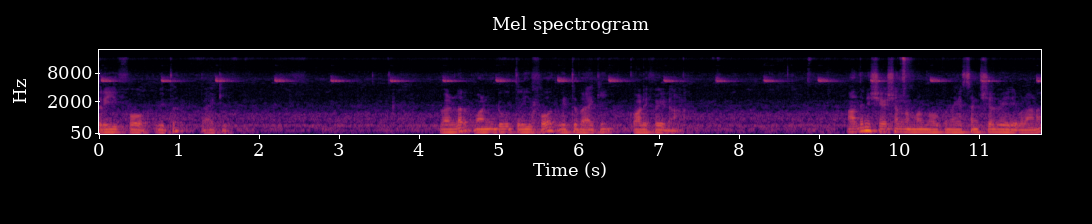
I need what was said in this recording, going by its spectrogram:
three four with backing വെള്ളർ one two three four with backing qualified ആണ്. അതിനുശേഷം നമ്മൾ നോക്കുന്ന എസെൻഷ്യൽ വേരിയബിളാണ്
